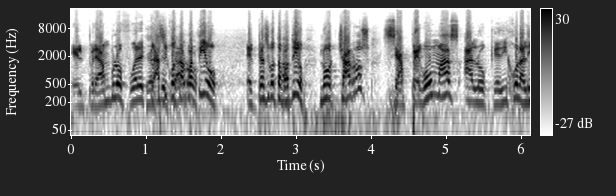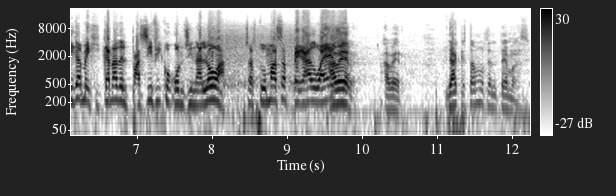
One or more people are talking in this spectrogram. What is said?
el preámbulo fuera el clásico Charros. tapatío. El clásico tapatío. No, Charros se apegó más a lo que dijo la Liga Mexicana del Pacífico con Sinaloa. O sea, estuvo más apegado a eso. A ver, a ver, ya que estamos en temas,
